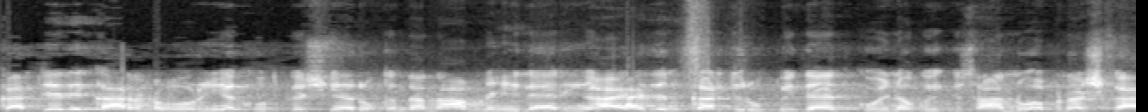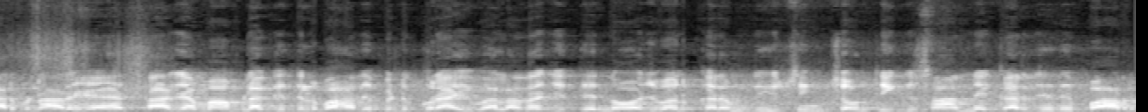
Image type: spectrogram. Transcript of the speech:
ਕਰਜ਼ੇ ਦੇ ਕਾਰਨ ਹੋ ਰਹੀਆਂ ਖੁਦਕਸ਼ੀਆਂ ਰੁਕਣ ਦਾ ਨਾਮ ਨਹੀਂ ਲੈ ਰਹੀਆਂ। ਆਏ ਦਿਨ ਕਰਜ਼ ਰੂਪੀ ਦੈਂਤ ਕੋਈ ਨਾ ਕੋਈ ਕਿਸਾਨ ਨੂੰ ਆਪਣਾ ਸ਼ਿਕਾਰ ਬਣਾ ਰਿਹਾ ਹੈ। ਤਾਜ਼ਾ ਮਾਮਲਾ ਗਿੱਦੜਬਾਹਾ ਦੇ ਪਿੰਡ ਕੁਰਾਈਵਾਲਾ ਦਾ, ਜਿੱਥੇ ਨੌਜਵਾਨ ਕਰਮਦੀਪ ਸਿੰਘ 34 ਕਿਸਾਨ ਨੇ ਕਰਜ਼ੇ ਦੇ ਭਾਰ,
